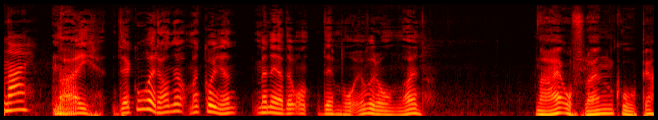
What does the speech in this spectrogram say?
Nei. Nei, det går an, ja. Men, kan men er det, on- det må jo være online. Nei, offline Coop, ja.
